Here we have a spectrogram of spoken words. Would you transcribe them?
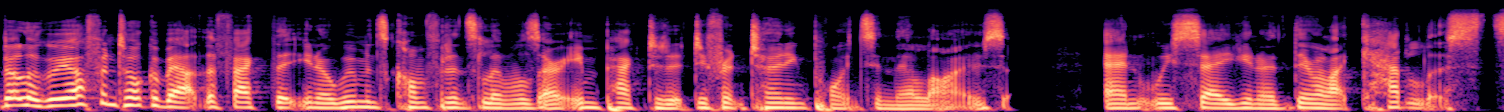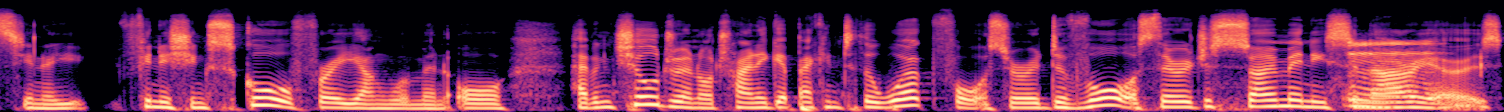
But look, we often talk about the fact that, you know, women's confidence levels are impacted at different turning points in their lives. And we say, you know, they're like catalysts, you know, finishing school for a young woman or having children or trying to get back into the workforce or a divorce. There are just so many scenarios.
